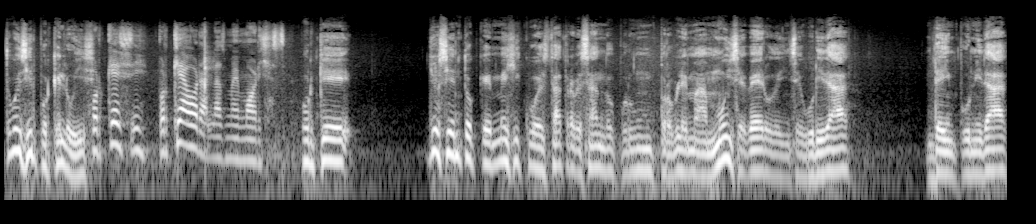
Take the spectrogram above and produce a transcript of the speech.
Te voy a decir por qué lo hice. ¿Por qué sí? ¿Por qué ahora las memorias? Porque yo siento que México está atravesando por un problema muy severo de inseguridad, de impunidad.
